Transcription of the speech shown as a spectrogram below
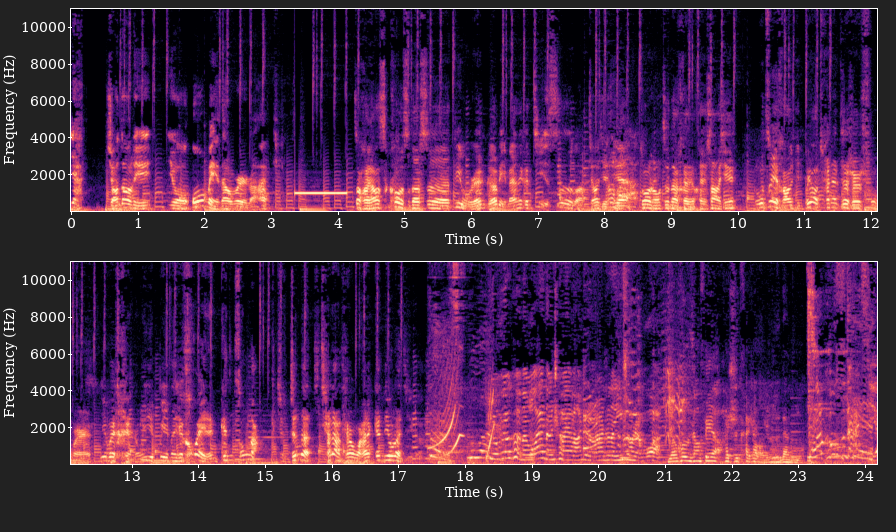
呀，讲道理有欧美那味儿了啊！这好像是 cos 的是《第五人格》里面那个祭司吧？小姐姐妆容真的很很上心。不过最好你不要穿着这身出门，因为很容易被那些坏人跟踪啊！就真的前两天我还跟丢了几个。有没有可能我也能成为王者荣耀中的英雄人物？你要 cos 张飞啊，还是太上老君的弹幕？我要 cos 妲己。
